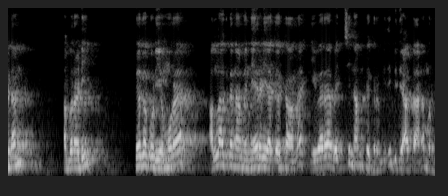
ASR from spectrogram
இடம் கபரடி கேட்கக்கூடிய முறை அல்லாஹ்கிட்ட நாம் நேரடியாக கேட்காம இவரை வச்சு நாம் கேட்குறோம். இது விதியாத்தான முறை.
